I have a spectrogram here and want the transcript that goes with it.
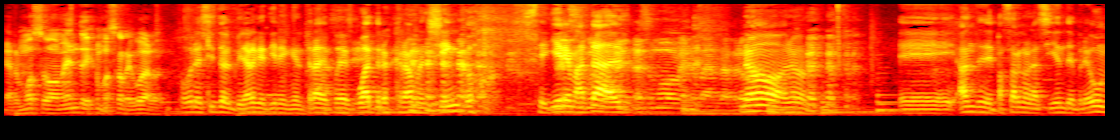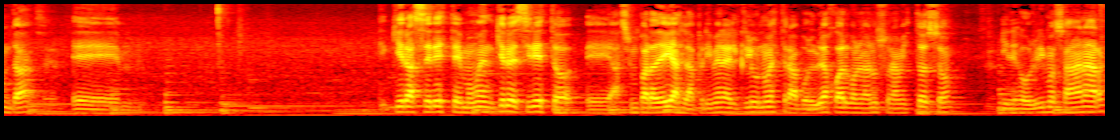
hermoso momento y hermoso recuerdo. Pobrecito el pilar que tiene que entrar después de cuatro scrum en 5. Se quiere No matar. No es un buen momento para entrar, pero No, no. Eh, antes de pasar con la siguiente pregunta, Sí. eh, quiero hacer este momento, quiero decir esto. eh, hace un par de días la primera del club nuestra volvió a jugar con Lanús un amistoso y les volvimos a ganar.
